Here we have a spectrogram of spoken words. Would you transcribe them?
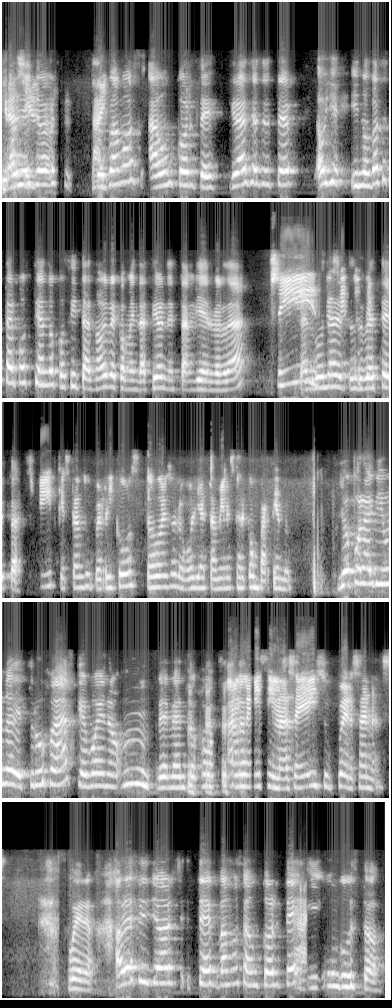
Gracias. Oye, George, pues vamos a un corte. Gracias, Steph. Oye, y nos vas a estar posteando cositas, ¿no? Y recomendaciones también, ¿verdad? Sí, alguna de tus recetas. que están súper ricos, todo eso lo voy a también estar compartiendo. Yo por ahí vi una de trufas que bueno, mm, me, antojó. Están buenísimas, ¿eh? Y súper sanas. Bueno, ahora sí, George, Steph, vamos a un corte y un gusto.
